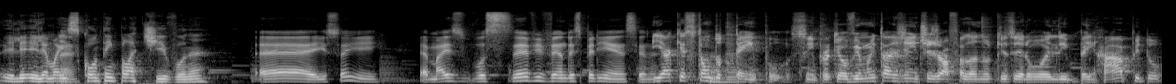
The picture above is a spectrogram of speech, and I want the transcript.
Ele, ele é mais contemplativo, né? É, isso aí. É mais você vivendo a experiência, né? E a questão do tempo, sim, porque eu vi muita gente já falando que zerou ele bem rápido.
